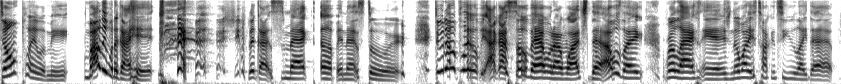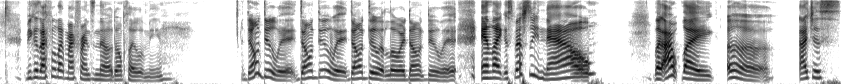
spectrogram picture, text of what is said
Don't play with me. Molly would have got hit. she would have got smacked up in that store. Dude, Do not play with me. I got so bad when I watched that. I was like, relax, Ange. Nobody's talking to you like that. Because I feel like my friends know, don't play with me. Don't do it. Don't do it. Don't do it, Lord. Don't do it. And like, especially now, like I like, uh I just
